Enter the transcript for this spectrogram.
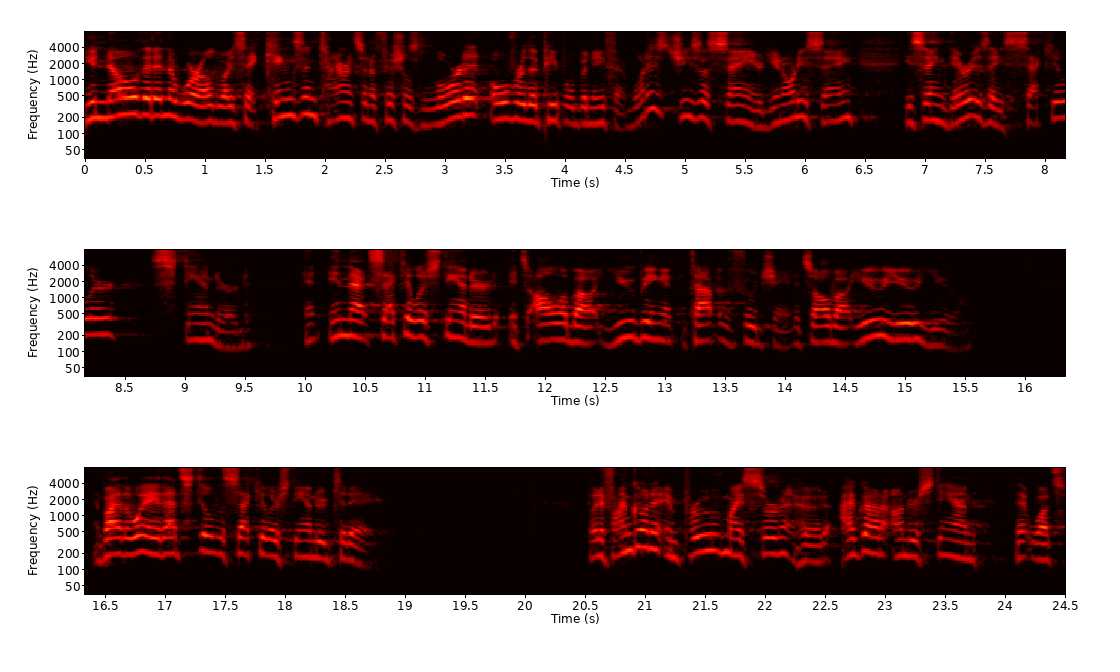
You know that in the world, what he said, kings and tyrants and officials lord it over the people beneath them. What is Jesus saying here? Do you know what he's saying? He's saying there is a secular standard, and in that secular standard, it's all about you being at the top of the food chain. It's all about you, you, you. And by the way, that's still the secular standard today. But if I'm going to improve my servanthood, I've got to understand that what's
